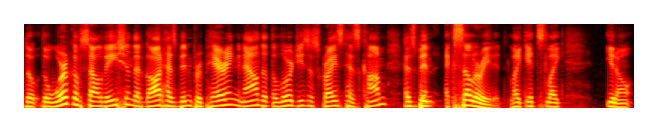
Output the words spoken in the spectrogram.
the, the work of salvation that god has been preparing now that the lord jesus christ has come has been accelerated. Like it's like you know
